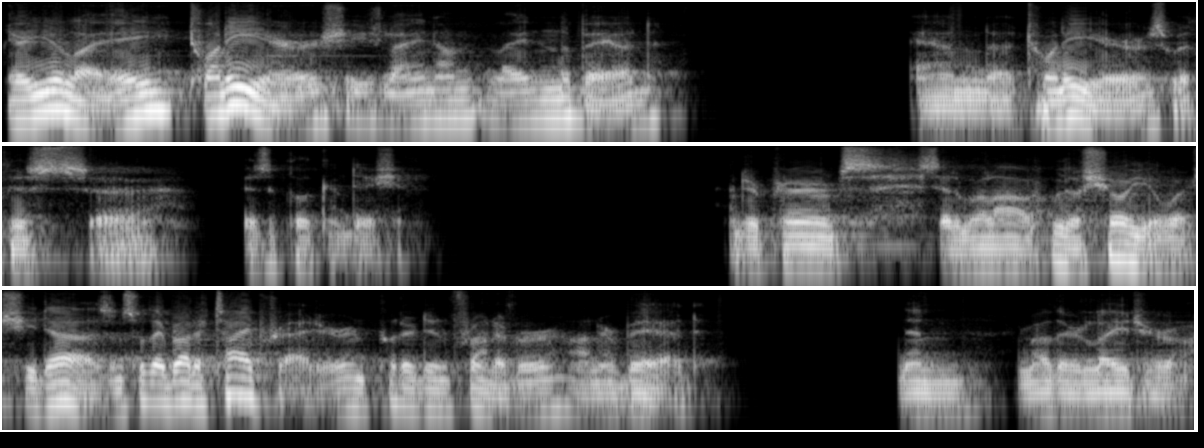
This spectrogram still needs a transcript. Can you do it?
Here you lay, 20 years, she's laying, on, laying in the bed and uh, 20 years with this uh, physical condition. And her parents said, Well, I'll, we'll show you what she does. And so they brought a typewriter and put it in front of her on her bed. Then her mother laid her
